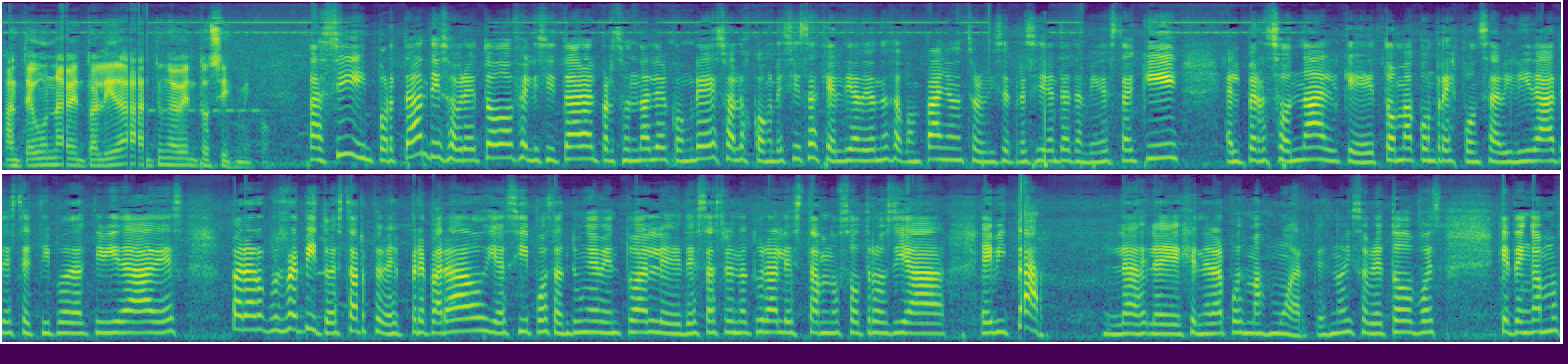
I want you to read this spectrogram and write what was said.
ante una eventualidad, ante un evento sísmico. Así importante y sobre todo felicitar al personal del Congreso, a los congresistas que el día de hoy nos acompañan, nuestro vicepresidente también está aquí, el personal que toma con responsabilidad este tipo de actividades para, repito, estar preparados y así pues ante un eventual eh, desastre natural estar nosotros ya evitar la, generar pues más muertes, ¿no? Y sobre todo pues que tengamos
